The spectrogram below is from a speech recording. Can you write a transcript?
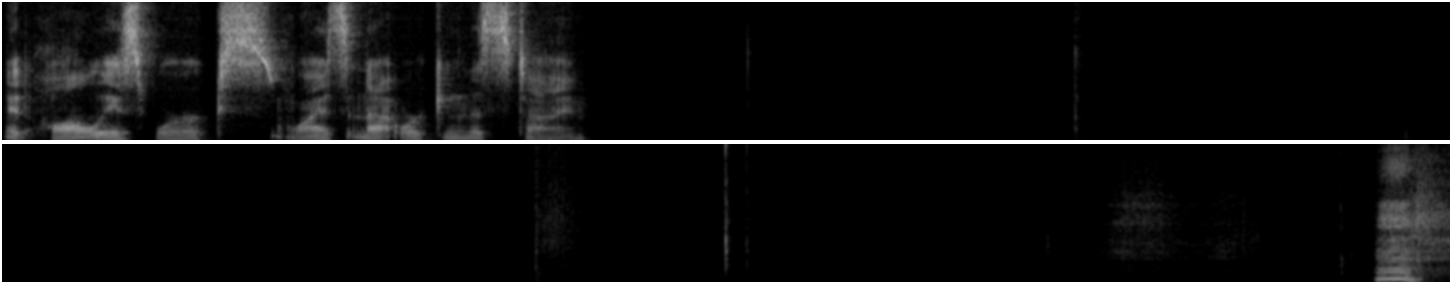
It always works. Why is it not working this time?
